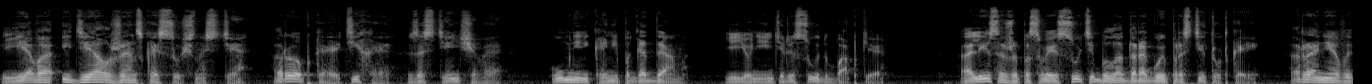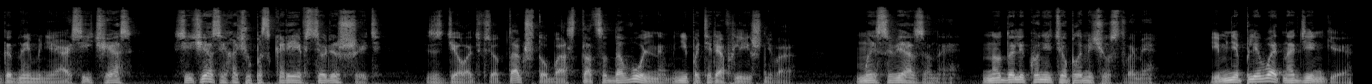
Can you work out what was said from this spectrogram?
Ева — идеал женской сущности. Робкая, тихая, застенчивая. Умненькая не по годам. Ее не интересуют бабки. Алиса же по своей сути была дорогой проституткой ранее выгодной мне, а сейчас... Сейчас я хочу поскорее все решить. Сделать все так, чтобы остаться довольным, не потеряв лишнего. Мы связаны, но далеко не теплыми чувствами. И мне плевать на деньги,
